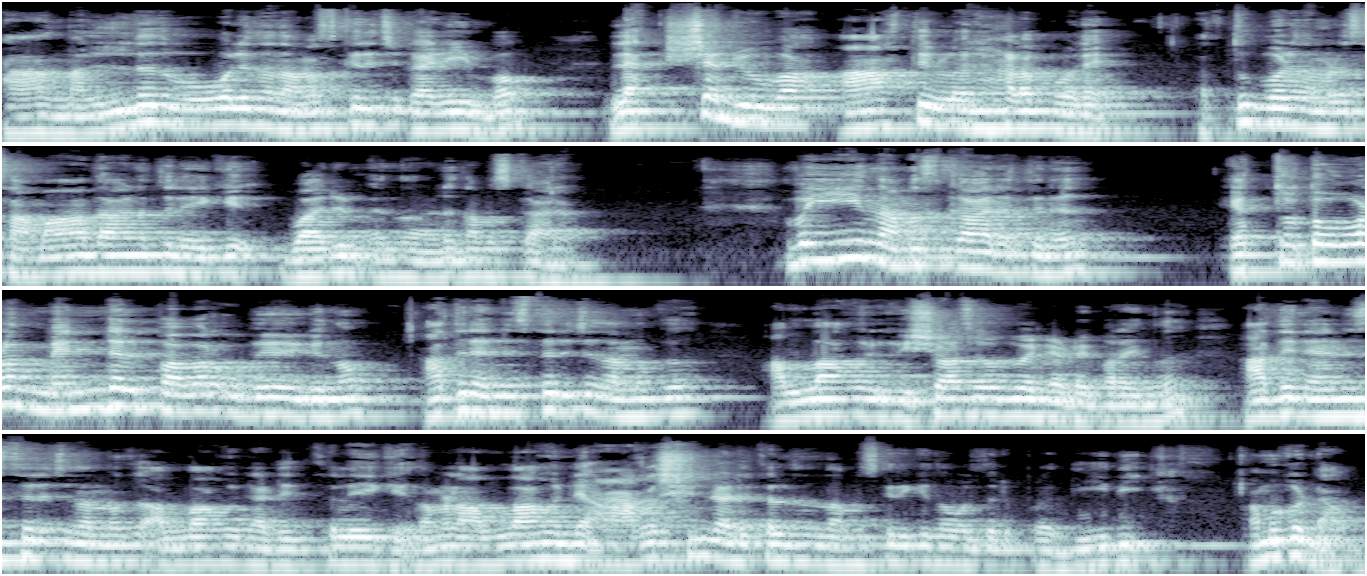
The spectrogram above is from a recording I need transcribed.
ആ നല്ലതുപോലെ നമസ്കരിച്ച് കഴിയുമ്പോൾ ലക്ഷം രൂപ ആസ്തിയുള്ള ഒരാളെ പോലെ അതുപോലെ നമ്മൾ സമാധാനത്തിലേക്ക് വരും എന്നതാണ് നമസ്കാരം. അപ്പൊ ഈ നമസ്കാരത്തിന് എത്രത്തോളം മെന്റൽ പവർ ഉപയോഗിക്കുന്നു അതിനനുസരിച്ച് നമുക്ക് അള്ളാഹു വിശ്വാസികൾക്ക് വേണ്ടിയാണ് പറയുന്നത്. അതിനനുസരിച്ച് നമുക്ക് അള്ളാഹുവിന്റെ അടുക്കലേക്ക് നമ്മൾ അള്ളാഹുവിന്റെ അറഷിന്റെ അടുക്കൽ നിന്ന് നമസ്കരിക്കുന്ന പോലത്തെ ഒരു പ്രതീതി നമുക്കുണ്ടാവും.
